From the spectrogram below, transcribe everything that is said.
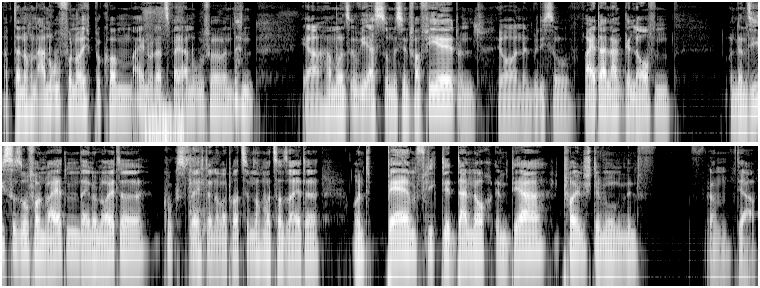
hab dann noch einen Anruf von euch bekommen, ein oder zwei Anrufe und dann ja, haben wir uns irgendwie erst so ein bisschen verfehlt und ja, und dann bin ich so weiter lang gelaufen und dann siehst du so von Weitem deine Leute, guckst vielleicht dann aber trotzdem nochmal zur Seite und bam, fliegt dir dann noch in der tollen Stimmung ein, ähm, ja,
